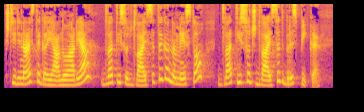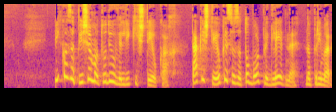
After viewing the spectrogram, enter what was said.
14. januarja 2020 na mesto 2020 brez pike. Piko zapišemo tudi v velikih števkah. Take števke so zato bolj pregledne, naprimer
